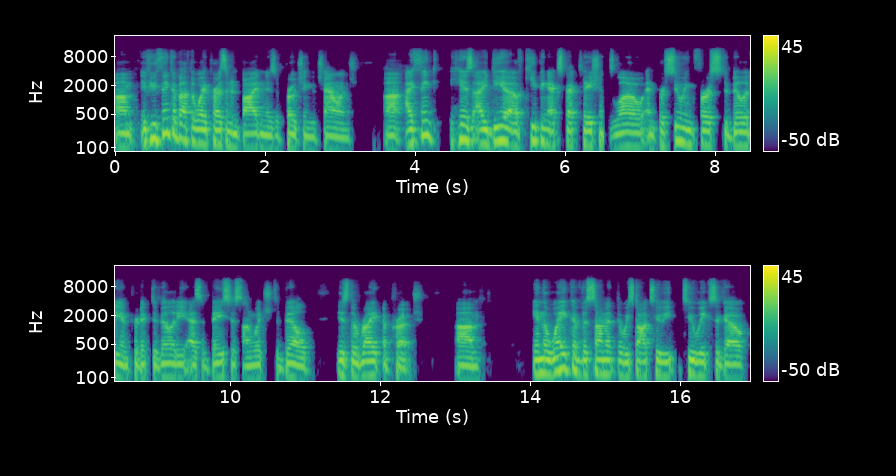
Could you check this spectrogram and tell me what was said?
Um, if you think about the way President Biden is approaching the challenge, uh, I think his idea of keeping expectations low and pursuing first stability and predictability as a basis on which to build is the right approach. Um, in the wake of the summit that we saw two, two weeks ago,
